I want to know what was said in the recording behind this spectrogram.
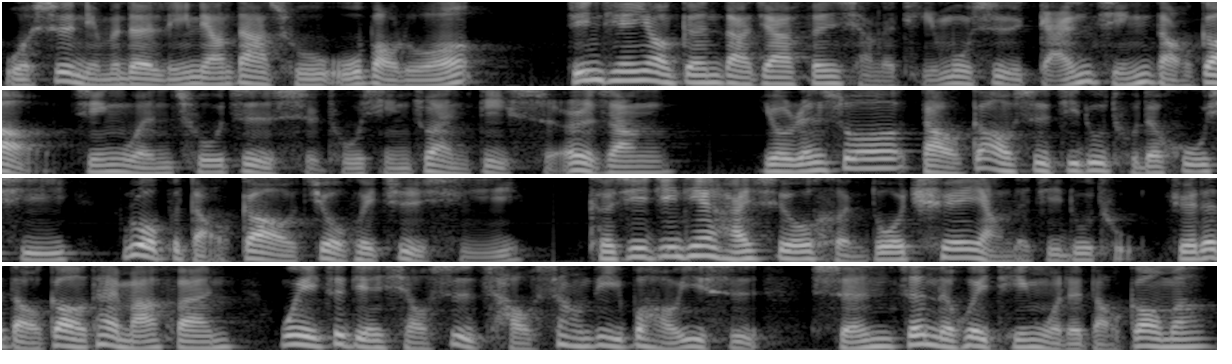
我是你们的灵粮大厨吴保罗。今天要跟大家分享的题目是“赶紧祷告”。经文出自《使徒行传》第十二章。有人说，祷告是基督徒的呼吸，若不祷告就会窒息。可惜今天还是有很多缺氧的基督徒，觉得祷告太麻烦，为这点小事吵上帝不好意思。神真的会听我的祷告吗？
